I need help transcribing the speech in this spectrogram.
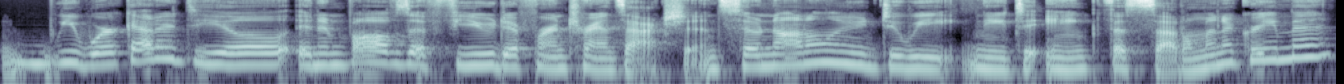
We work out a deal. It involves a few different transactions. So not only do we need to ink the settlement agreement,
